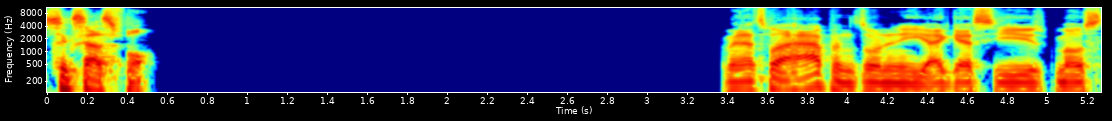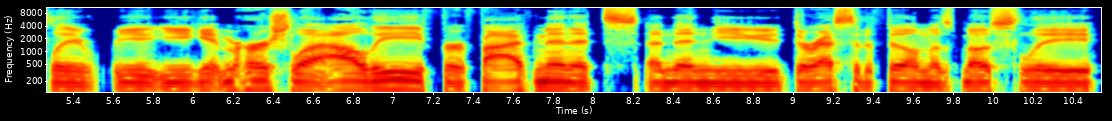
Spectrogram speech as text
successful. I mean, that's what happens when you, I guess you use mostly you, you get Mahershala Ali for five minutes, and then you the rest of the film is mostly,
